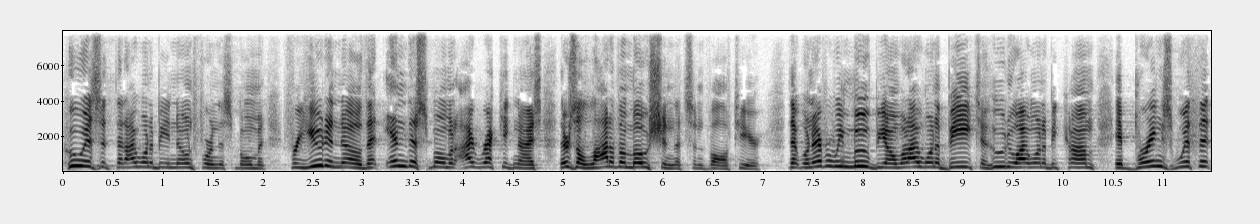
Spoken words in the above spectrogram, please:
Who is it that I want to be known for in this moment? For you to know that in this moment, I recognize there's a lot of emotion that's involved here. That whenever we move beyond what I want to be to who do I want to become, it brings with it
